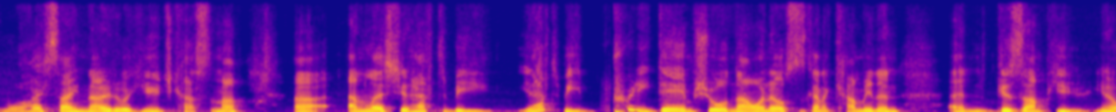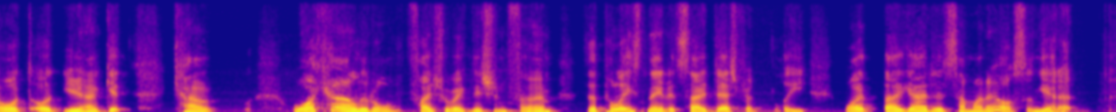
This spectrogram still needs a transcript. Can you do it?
why say no to a huge customer uh, unless you'd have to be you'd have to be pretty damn sure no one else is going to come in and and gazump you you know or, or you know get can't, why can't a little facial recognition firm the police need it so desperately why they go to someone else and get it you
